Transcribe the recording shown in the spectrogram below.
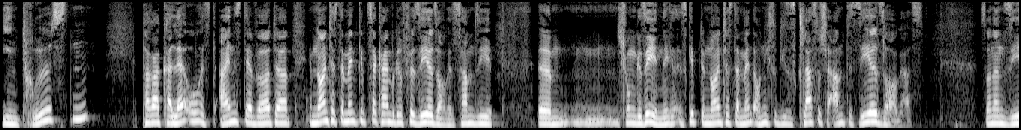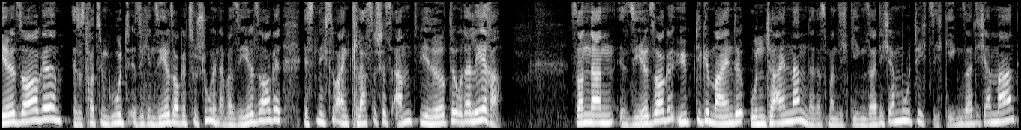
ihn trösten. Parakaleo ist eines der Wörter. Im Neuen Testament gibt es ja keinen Begriff für Seelsorge. Das haben Sie ähm, schon gesehen. Nicht? Es gibt im Neuen Testament auch nicht so dieses klassische Amt des Seelsorgers sondern Seelsorge, es ist trotzdem gut, sich in Seelsorge zu schulen, aber Seelsorge ist nicht so ein klassisches Amt wie Hirte oder Lehrer, sondern Seelsorge übt die Gemeinde untereinander, dass man sich gegenseitig ermutigt, sich gegenseitig ermahnt,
